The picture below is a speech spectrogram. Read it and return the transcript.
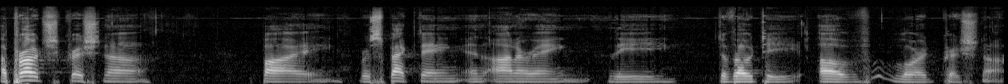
approach Krishna by respecting and honoring the devotee of Lord Krishna.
